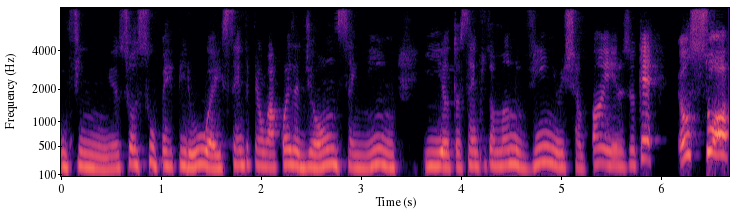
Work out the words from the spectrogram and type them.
enfim, eu sou super perua e sempre tem alguma coisa de onça em mim e eu tô sempre tomando vinho e champanhe, não sei o quê. Eu sou.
